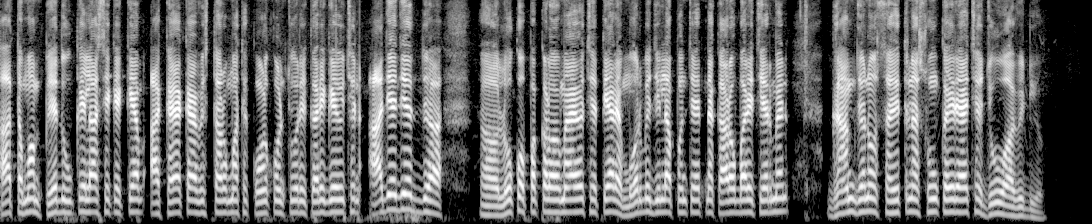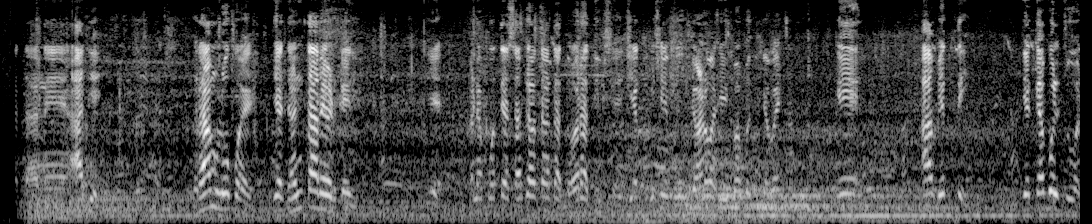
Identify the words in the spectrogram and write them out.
આ તમામ ભેદ ઉકેલાશે કે કેમ, આ કયા કયા વિસ્તારોમાંથી કોણ કોણ ચોરી કરી ગયું છે અને આજે જે લોકો પકડવામાં આવ્યો છે. ત્યારે મોરબી જિલ્લા પંચાયતના કારોબારી ચેરમેન ગ્રામજનો સહિતના શું કહી રહ્યા છે? જુઓ આ વીડિયો. અને આજે ગ્રામ લોકોએ જે જનતા રેડ કરી છે અને પોતે સગાવતા હતા ધોરા દિવસે એક વિશે બહુ જાણવા જેવી બાબત કહેવાય કે આ વ્યક્તિ જે કેબલ ચોર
